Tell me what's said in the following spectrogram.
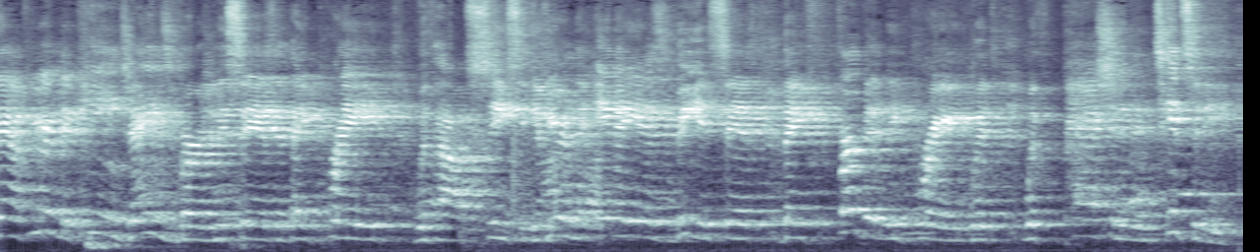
Now, if you're in the King James Version, it says that they prayed without ceasing. If you're in the NASB, it says they fervently prayed with, with passion and intensity.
